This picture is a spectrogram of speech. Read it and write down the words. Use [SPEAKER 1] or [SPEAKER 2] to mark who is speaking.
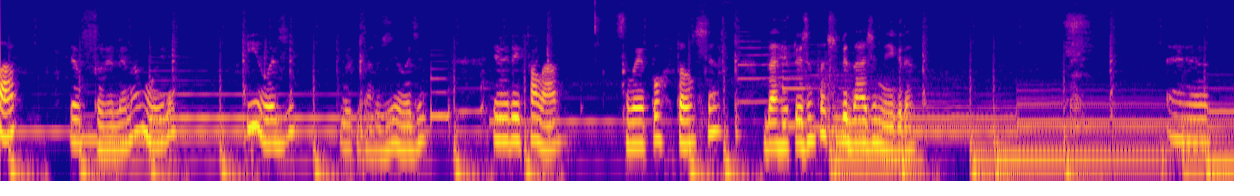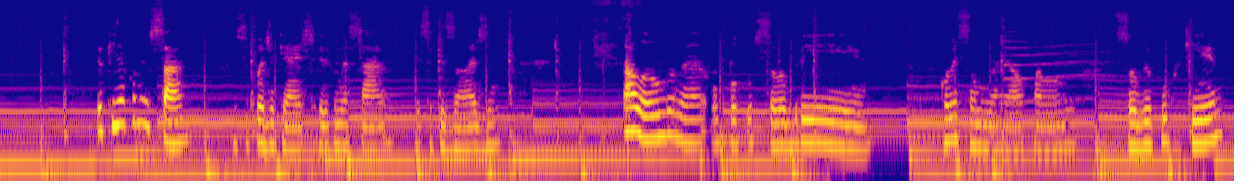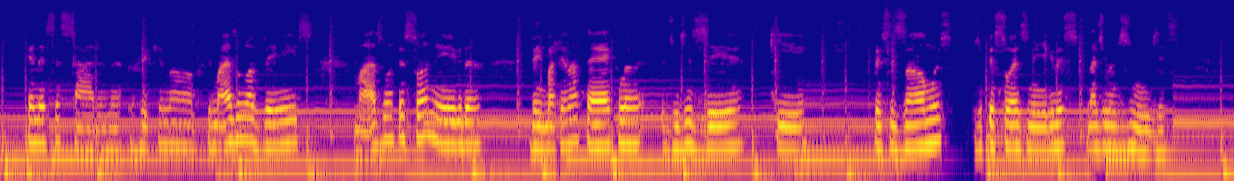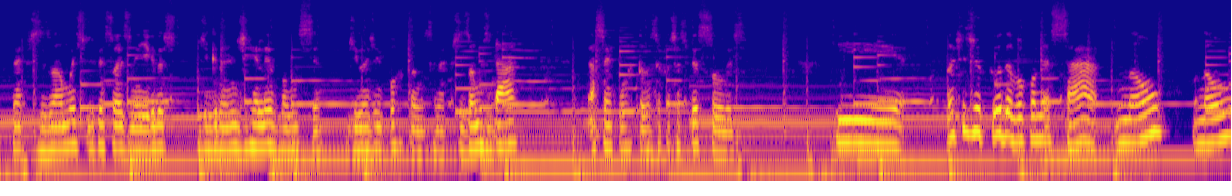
[SPEAKER 1] Olá, eu sou Helena Moira e hoje, no episódio de hoje, eu irei falar sobre a importância da representatividade negra. É... Eu queria começar esse podcast, queria começar esse episódio falando né, um pouco sobre. Começando na real, falando sobre o porquê que é necessário, né? Porque, que não, porque mais uma vez, mais uma pessoa negra vem bater na tecla de dizer que precisamos de pessoas negras nas grandes mídias. Né? Precisamos de pessoas negras de grande relevância, de grande importância. Né? Precisamos dar essa importância para essas pessoas. E antes de tudo, eu vou começar não não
